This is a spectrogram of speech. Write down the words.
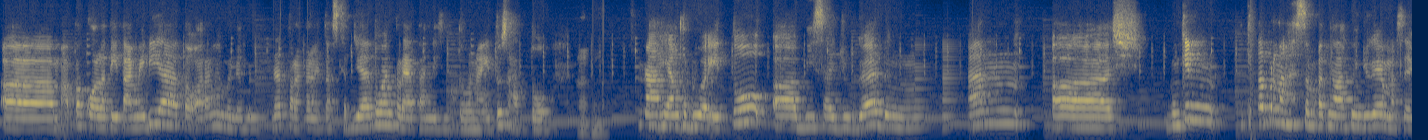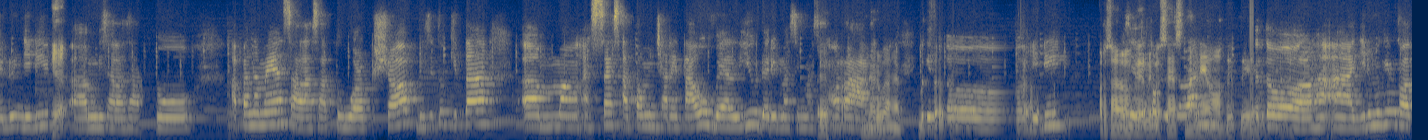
um, apa quality time media atau orang yang benar-benar prioritas kerjaan itu kan kelihatan di situ. Nah itu satu. Mm-hmm. Nah yang kedua itu uh, bisa juga dengan uh, mungkin kita pernah sempat ngelakuin juga ya Mas Edwin. Jadi yeah. um, di salah satu apa namanya salah satu workshop di situ kita um, mengakses atau mencari tahu value dari masing-masing orang. Benar banget. Betul. Gitu. Betul. Jadi personal value assessment ya waktu itu ya. Betul, ha -ha. jadi mungkin kalau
